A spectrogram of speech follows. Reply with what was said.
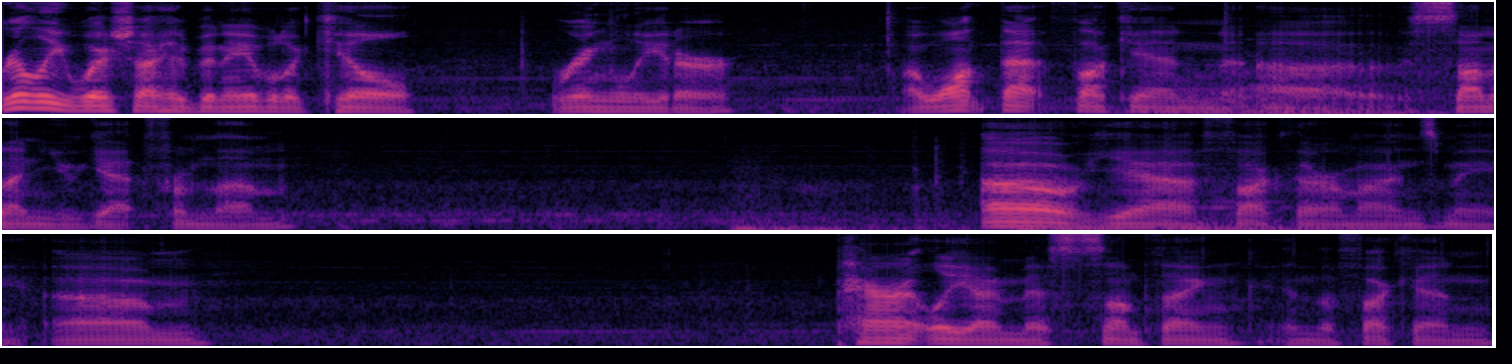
Really wish I had been able to kill Ringleader. I want that fucking uh, summon you get from them. Oh, yeah, fuck, that reminds me. Um, apparently I missed something in the fucking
